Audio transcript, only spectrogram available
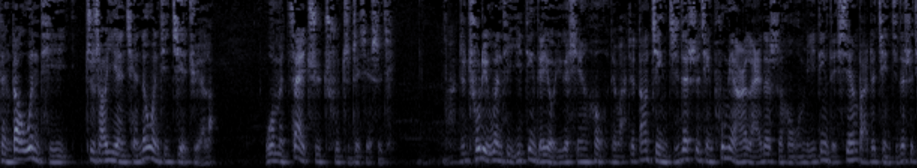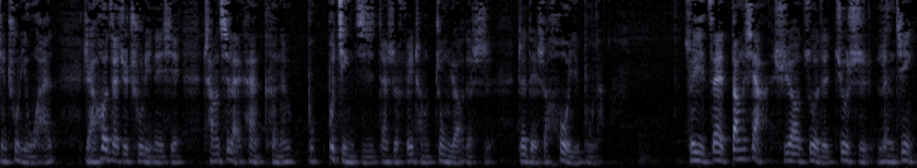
等到问题至少眼前的问题解决了，我们再去处置这些事情。啊，就处理问题一定得有一个先后，对吧？就当紧急的事情扑面而来的时候，我们一定得先把这紧急的事情处理完，然后再去处理那些长期来看可能不不紧急但是非常重要的事，这得是后一步的。所以在当下需要做的就是冷静，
